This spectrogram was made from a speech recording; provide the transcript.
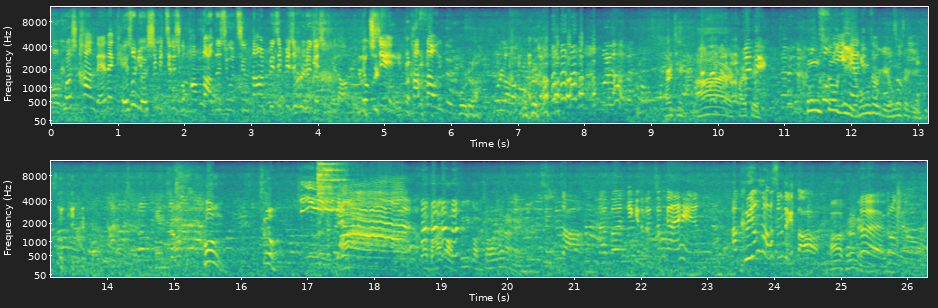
어 결혼식 하는 내내 계속 열심히 찍으시고 밥도 안 드시고 지금 땀을 삐질삐질 흘리고 계십니다 역시 갓사원 몰라 몰라 몰라 파이팅! 아, 파이팅! 홍석이, 홍석이, 홍석이. 홍! 아, 마가 없으니까 엄청 허전하네. 진짜 나도 언니 결혼 축하해 아그 영상으로 쓰면 되겠다 아, 그러네. 네 그렇네요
